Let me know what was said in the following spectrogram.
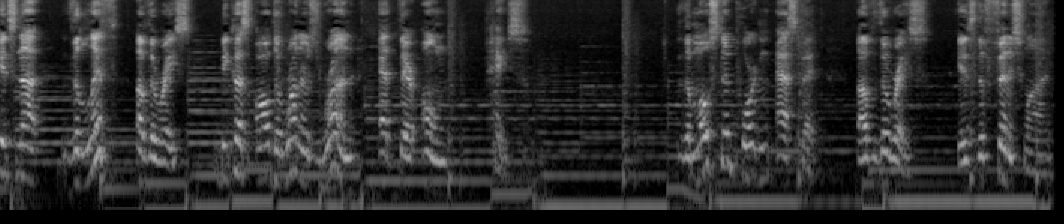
It's not the length of the race because all the runners run at their own pace. The most important aspect of the race is the finish line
